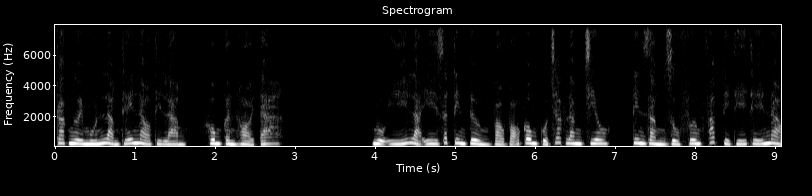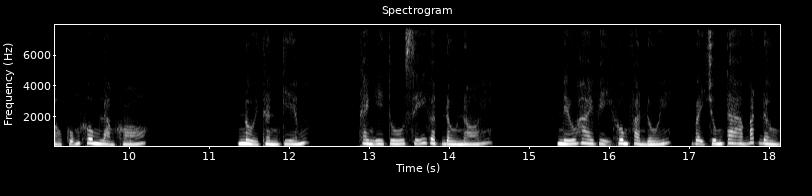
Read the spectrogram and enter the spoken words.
Các người muốn làm thế nào thì làm, không cần hỏi ta. Ngụ ý là y rất tin tưởng vào võ công của Trác Lăng Chiêu, tin rằng dù phương pháp tỉ thí thế nào cũng không làm khó. Nổi thần kiếm. Thành y tú sĩ gật đầu nói. Nếu hai vị không phản đối, vậy chúng ta bắt đầu.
